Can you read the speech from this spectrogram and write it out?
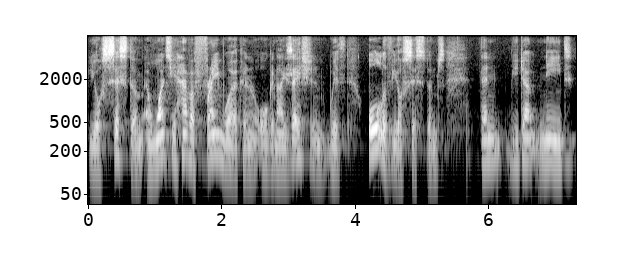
your system. And once you have a framework and an organization with all of your systems, then you don't need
